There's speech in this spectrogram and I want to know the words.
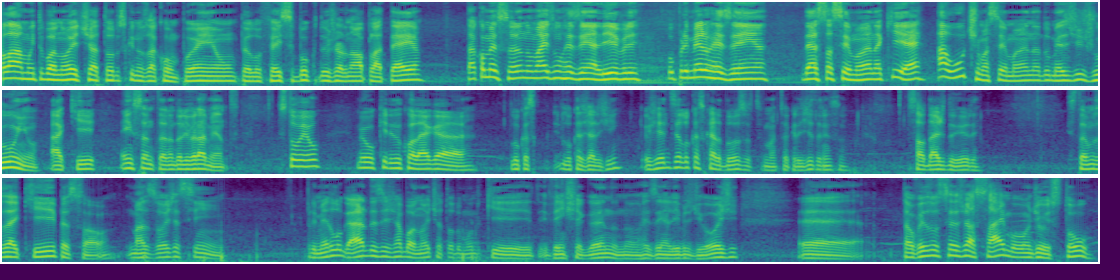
Olá, muito boa noite a todos que nos acompanham pelo Facebook do Jornal A Plateia. Está começando mais um Resenha Livre, o primeiro resenha desta semana, que é a última semana do mês de junho, aqui em Santana do Livramento. Estou eu, meu querido colega Lucas, Lucas Jardim. Eu já ia dizer Lucas Cardoso, mas tu acredita nisso? Saudade do Yuri. Estamos aqui, pessoal, mas hoje, assim, em primeiro lugar, desejar boa noite a todo mundo que vem chegando no Resenha Livre de hoje. É, talvez vocês já saibam onde eu estou,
